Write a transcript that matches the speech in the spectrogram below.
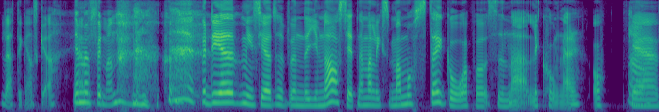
Det lät det ganska men hemskt, för- men... För det minns jag typ under gymnasiet när man, liksom, man måste gå på sina lektioner. Och Ja. eh,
